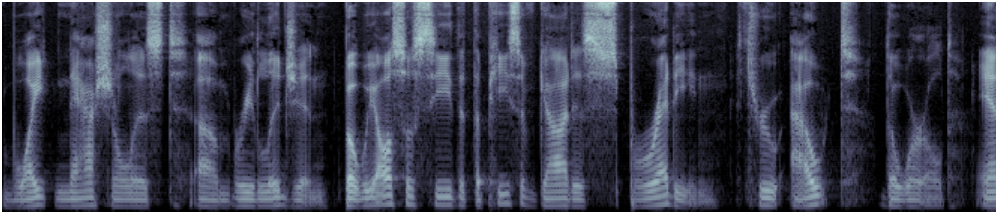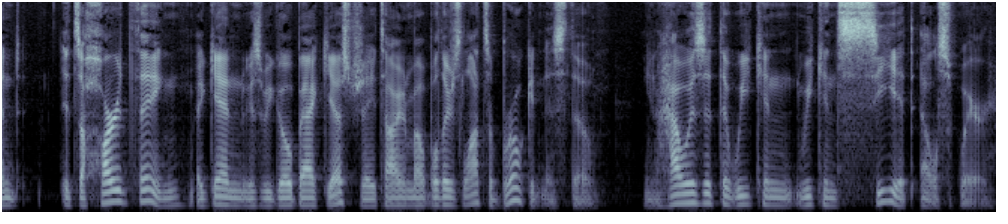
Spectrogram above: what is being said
white nationalist um, religion but we also see that the peace of god is spreading throughout the world. And it's a hard thing again as we go back yesterday talking about well there's lots of brokenness though. You know how is it that we can we can see it elsewhere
